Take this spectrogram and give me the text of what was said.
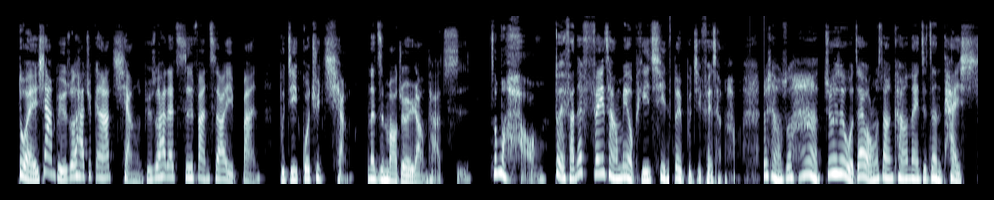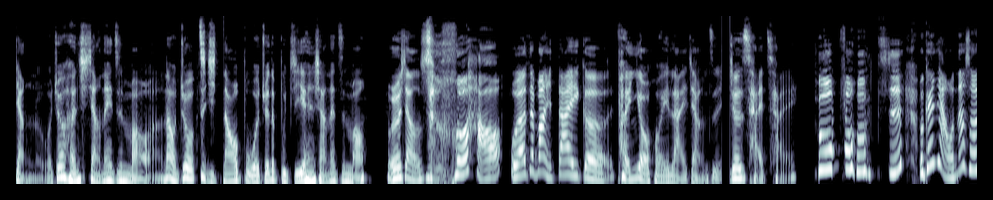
对，像比如说他去跟他抢，比如说他在吃饭吃到一半，补吉过去抢，那只猫就会让他吃，这么好。对，反正非常没有脾气，对补吉非常好。就想说哈，就是我在网络上看到那只真的太像了，我就很想那只猫啊。那我就自己脑补，我觉得补吉也很想那只猫，我就想说 好，我要再帮你带一个朋友回来，这样子就是彩彩。不知，我跟你讲，我那时候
